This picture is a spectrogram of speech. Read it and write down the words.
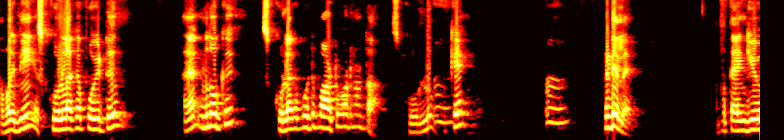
അപ്പോൾ ഇനി സ്കൂളിലൊക്കെ പോയിട്ട് ഏഹ് ഇങ്ങോട്ട് നോക്ക്. സ്കൂളിലൊക്കെ പോയിട്ട് പാട്ട് പാടണം കേട്ടോ സ്കൂളിലും ഒക്കെ റെഡി അല്ലേ അപ്പോൾ താങ്ക് യു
